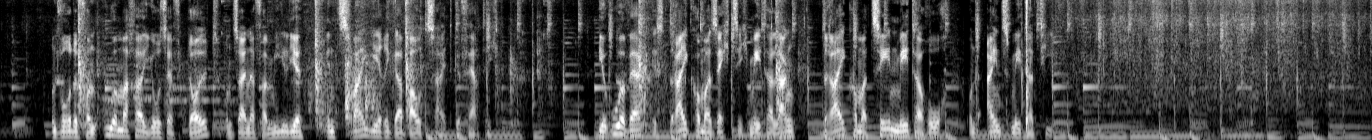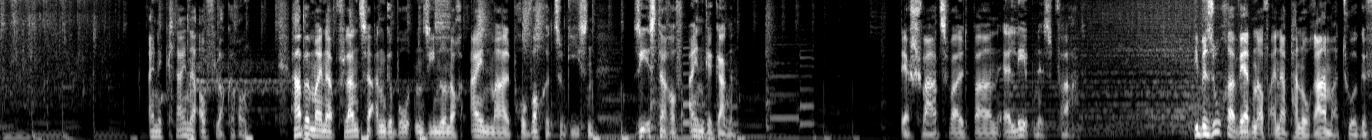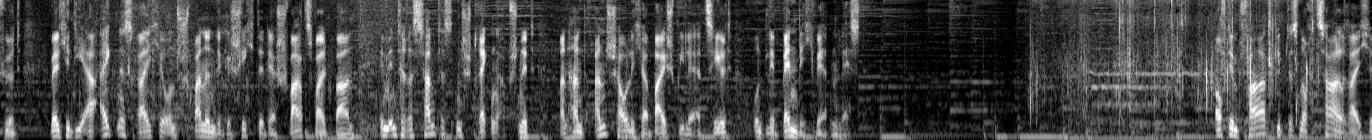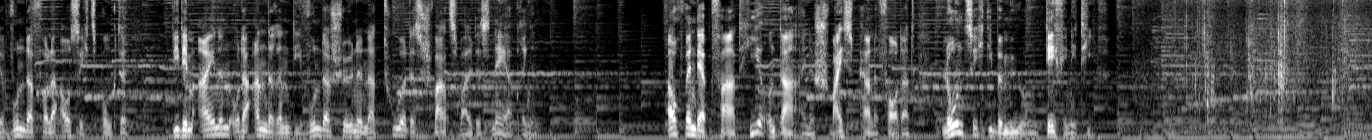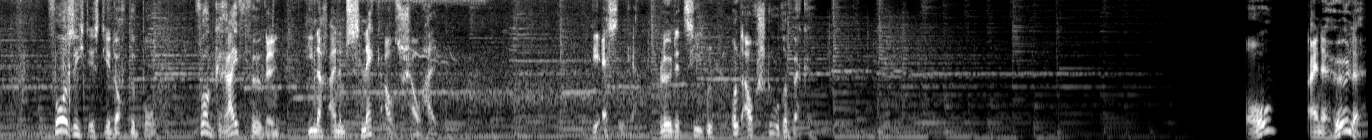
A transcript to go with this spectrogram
und wurde von Uhrmacher Josef Dold und seiner Familie in zweijähriger Bauzeit gefertigt. Ihr Uhrwerk ist 3,60 Meter lang, 3,10 Meter hoch und 1 Meter tief. Eine kleine Auflockerung. Habe meiner Pflanze angeboten, sie nur noch einmal pro Woche zu gießen. Sie ist darauf eingegangen. Der Schwarzwaldbahn Erlebnispfad. Die Besucher werden auf einer Panoramatour geführt, welche die ereignisreiche und spannende Geschichte der Schwarzwaldbahn im interessantesten Streckenabschnitt anhand anschaulicher Beispiele erzählt und lebendig werden lässt. Auf dem Pfad gibt es noch zahlreiche wundervolle Aussichtspunkte, die dem einen oder anderen die wunderschöne Natur des Schwarzwaldes näher bringen. Auch wenn der Pfad hier und da eine Schweißperle fordert, lohnt sich die Bemühung definitiv. Vorsicht ist jedoch geboten vor Greifvögeln, die nach einem Snack Ausschau halten. Die essen gern blöde Ziegen und auch sture Böcke. Oh, eine Höhle.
